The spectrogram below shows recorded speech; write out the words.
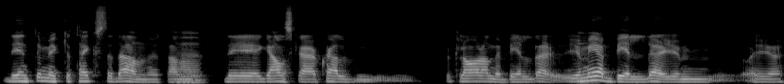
det är inte mycket text i den, utan Nej. det är ganska självförklarande bilder. Ju Mm. mer bilder, ju, ju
